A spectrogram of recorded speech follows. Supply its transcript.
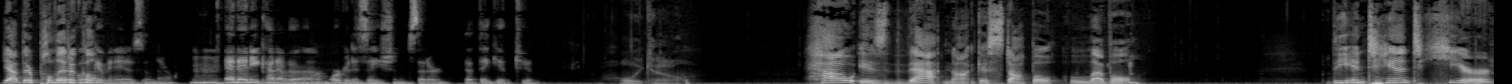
Yeah, they're political. political giving is in there, mm-hmm. and any kind of um, organizations that are that they give to. Holy cow! How is that not Gestapo level? The intent here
